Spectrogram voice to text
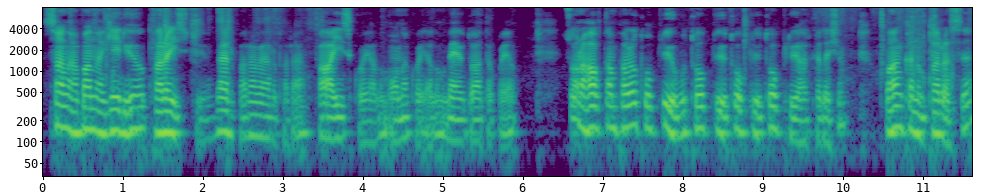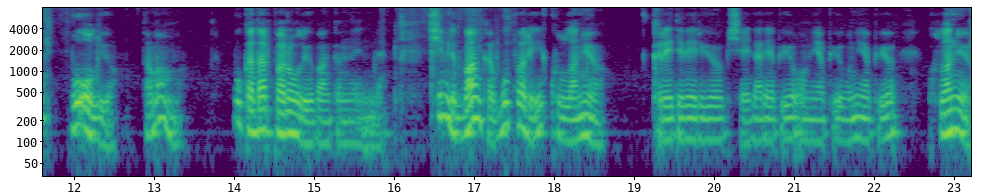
Sana bana geliyor para istiyor. Ver para ver para. Faiz koyalım ona koyalım. Mevduata koyalım. Sonra halktan para topluyor bu. Topluyor topluyor topluyor arkadaşım. Bankanın parası bu oluyor. Tamam mı? Bu kadar para oluyor bankanın elinde. Şimdi banka bu parayı kullanıyor. Kredi veriyor, bir şeyler yapıyor, onu yapıyor, bunu yapıyor, kullanıyor.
